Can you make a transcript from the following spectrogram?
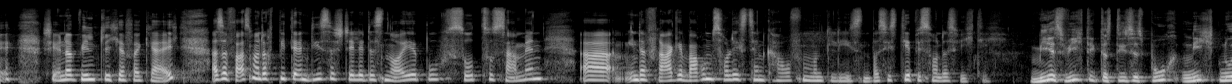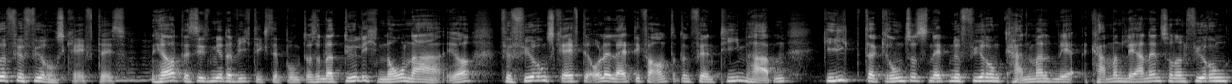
Schöner bildlicher Vergleich. Also fassen wir doch bitte an dieser Stelle das neue Buch so zusammen äh, in der Frage, warum soll ich es denn kaufen und lesen? Was ist dir besonders wichtig? Mir ist wichtig, dass dieses Buch nicht nur für Führungskräfte ist. Mhm. Ja, das ist mir der wichtigste Punkt. Also natürlich no nah, ja, für Führungskräfte, alle Leute, die Verantwortung für ein Team haben, gilt der Grundsatz, nicht nur Führung kann man, kann man lernen, sondern Führung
